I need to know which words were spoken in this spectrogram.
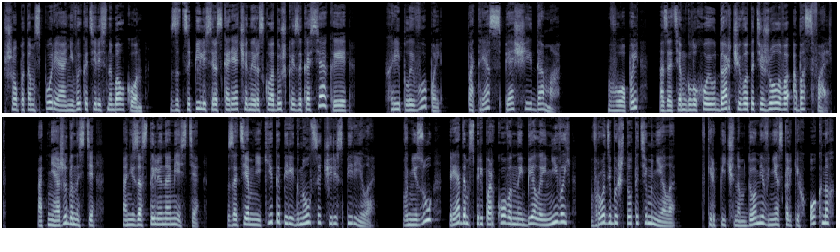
Шепотом споря они выкатились на балкон, зацепились раскоряченной раскладушкой за косяк, и хриплый вопль потряс спящие дома. Вопль, а затем глухой удар чего-то тяжелого об асфальт. От неожиданности они застыли на месте. Затем Никита перегнулся через перила. Внизу, рядом с припаркованной белой Нивой, вроде бы что-то темнело. В кирпичном доме в нескольких окнах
